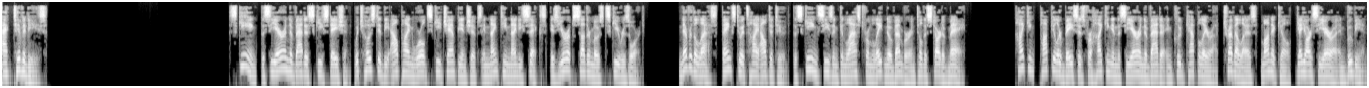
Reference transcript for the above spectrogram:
Activities Skiing, the Sierra Nevada Ski Station, which hosted the Alpine World Ski Championships in 1996, is Europe's southernmost ski resort. Nevertheless, thanks to its high altitude, the skiing season can last from late November until the start of May. Hiking – Popular bases for hiking in the Sierra Nevada include Capileira, Trevélez, Monachil, Güéjar Sierra and Bubión.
